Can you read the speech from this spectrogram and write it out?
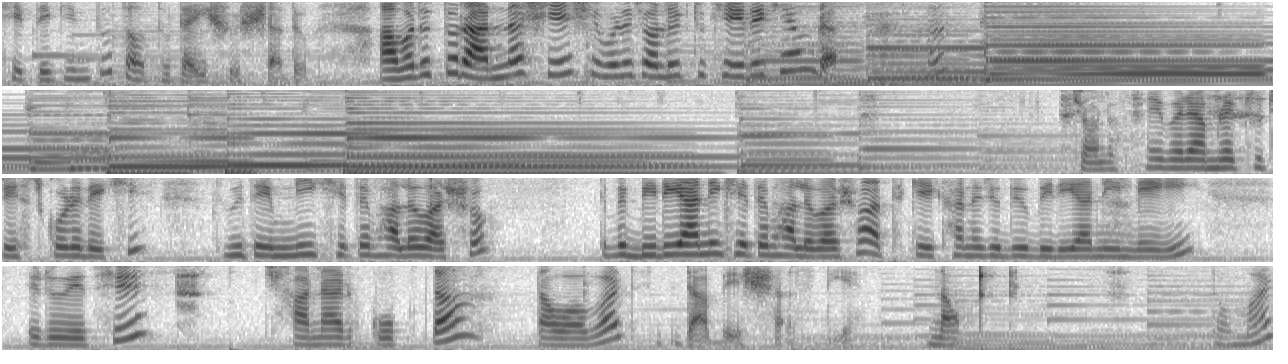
খেতে কিন্তু ততটাই সুস্বাদু। আমাদের তো রান্না শেষ, এবারে চলো একটু খেয়ে দেখি আমরা। হ্যাঁ? চলো, এবারে আমরা একটু টেস্ট করে দেখি। তুমি তো এমনিই খেতে ভালোবাসো। তবে বিরিয়ানি খেতে ভালোবাসো। আজকে এখানে যদিও বিরিয়ানি নেই রয়েছে ছানার কোপ্তা তাও আবার ডাবের শ্বাস দিয়ে। নাও। তোমার?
